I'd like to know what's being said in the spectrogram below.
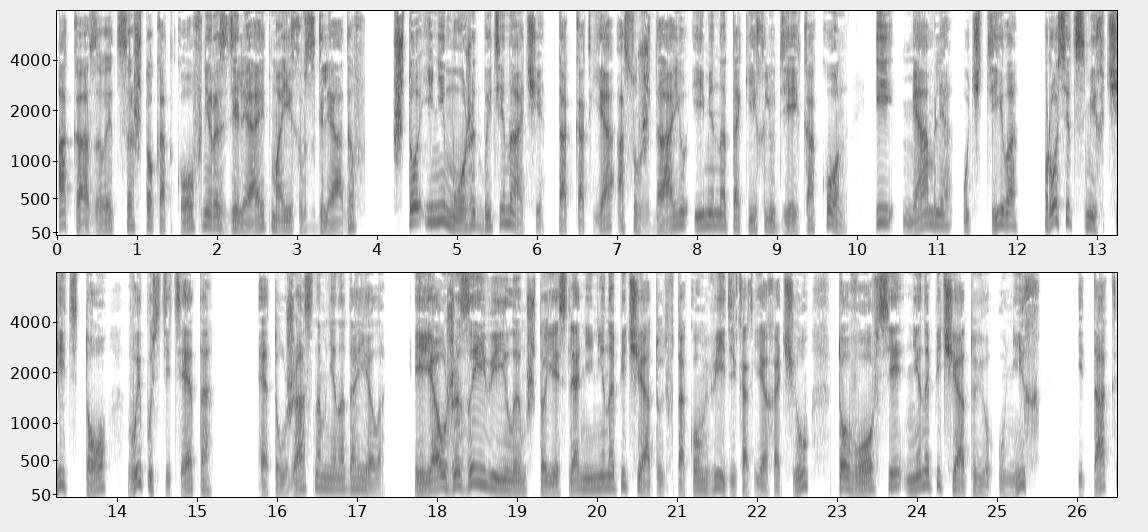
«Оказывается, что Катков не разделяет моих взглядов, что и не может быть иначе, так как я осуждаю именно таких людей, как он, и, мямля, учтиво, просит смягчить то, выпустить это. Это ужасно мне надоело, и я уже заявил им, что если они не напечатают в таком виде, как я хочу, то вовсе не напечатаю у них, и так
